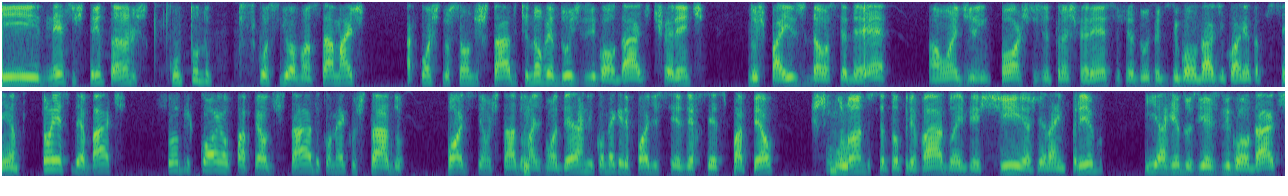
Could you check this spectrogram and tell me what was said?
e nesses 30 anos, com tudo que se conseguiu avançar, mais a construção do Estado que não reduz desigualdade, diferente dos países da OCDE, onde impostos e transferências reduzem a desigualdade em 40%. Então, esse debate sobre qual é o papel do Estado, como é que o Estado pode ser um Estado mais moderno e como é que ele pode exercer esse papel, estimulando o setor privado a investir, a gerar emprego e a reduzir as desigualdades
